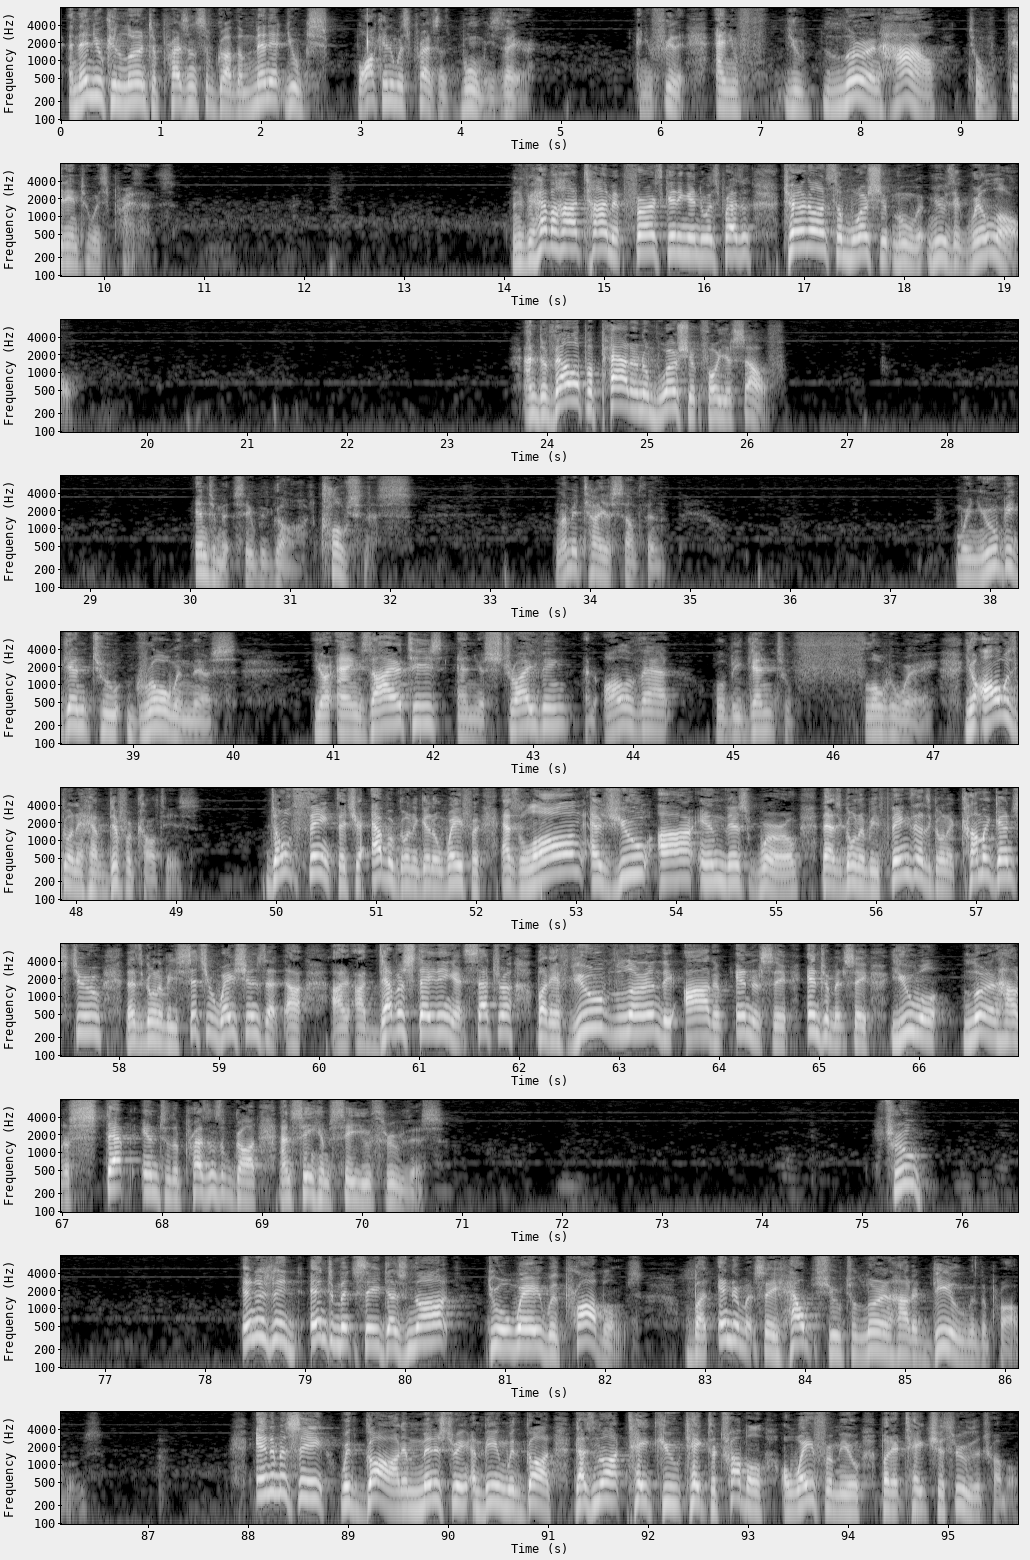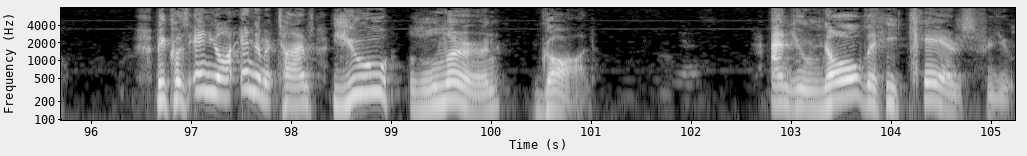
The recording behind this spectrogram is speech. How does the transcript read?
And then you can learn to presence of God. The minute you walk into His presence, boom, He's there. And you feel it. And you, you learn how to get into his presence. And if you have a hard time at first getting into his presence, turn on some worship music real low. And develop a pattern of worship for yourself. Intimacy with God, closeness. Let me tell you something. When you begin to grow in this, your anxieties and your striving and all of that will begin to float away. You're always going to have difficulties. Don't think that you're ever going to get away from it. As long as you are in this world, there's going to be things that's going to come against you. There's going to be situations that are, are, are devastating, etc. But if you've learned the art of intimacy, intimacy, you will learn how to step into the presence of God and see Him see you through this. True. Intimacy does not do away with problems, but intimacy helps you to learn how to deal with the problems. Intimacy with God and ministering and being with God does not take you, take the trouble away from you, but it takes you through the trouble. Because in your intimate times, you learn God. And you know that He cares for you.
